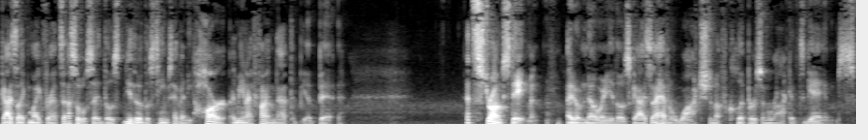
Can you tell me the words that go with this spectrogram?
guys like Mike Francesa will say those neither of those teams have any heart. I mean, I find that to be a bit that's a strong statement. I don't know any of those guys. I haven't watched enough Clippers and Rockets games.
